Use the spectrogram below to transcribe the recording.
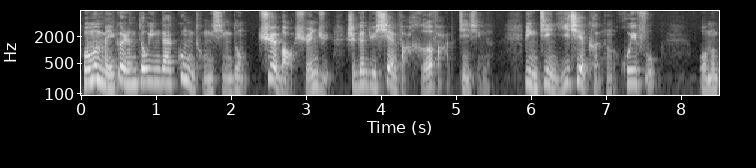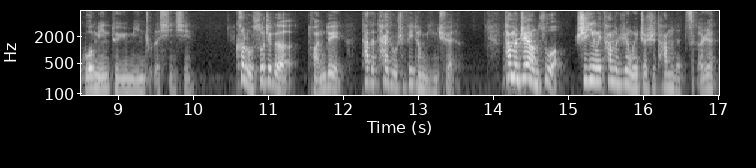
我们每个人都应该共同行动，确保选举是根据宪法合法进行的，并尽一切可能恢复我们国民对于民主的信心。克鲁苏这个团队，他的态度是非常明确的。他们这样做是因为他们认为这是他们的责任，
